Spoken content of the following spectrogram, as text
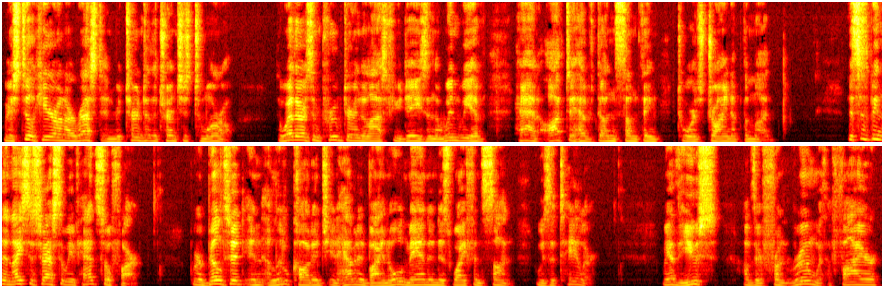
We are still here on our rest and return to the trenches tomorrow. The weather has improved during the last few days, and the wind we have had ought to have done something towards drying up the mud. This has been the nicest rest that we've had so far. We are billeted in a little cottage inhabited by an old man and his wife and son, who is a tailor. We have the use of their front room with a fire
